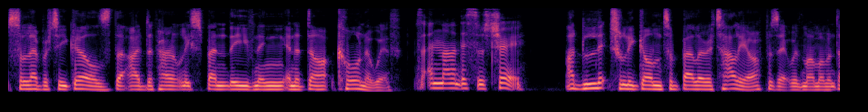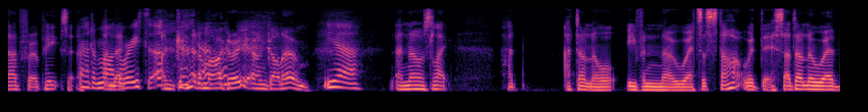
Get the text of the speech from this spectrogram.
celebrity girls that I'd apparently spent the evening in a dark corner with. And none of this was true. I'd literally gone to Bella Italia opposite with my mum and dad for a pizza. I Had a margarita. I'd had a margarita and gone home. Yeah. And I was like, I, I don't know even know where to start with this. I don't know where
